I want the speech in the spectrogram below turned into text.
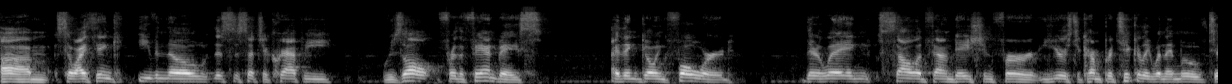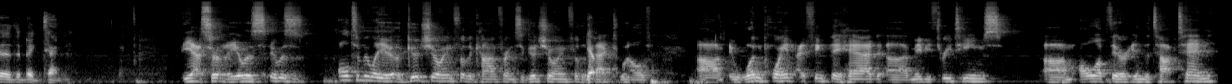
Um, so I think even though this is such a crappy result for the fan base, I think going forward, they're laying solid foundation for years to come, particularly when they move to the Big Ten. Yeah, certainly. It was it was ultimately a good showing for the conference, a good showing for the Yep. Pac-12. Um, at one point, I think they had uh, maybe three teams um, all up there in the top ten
